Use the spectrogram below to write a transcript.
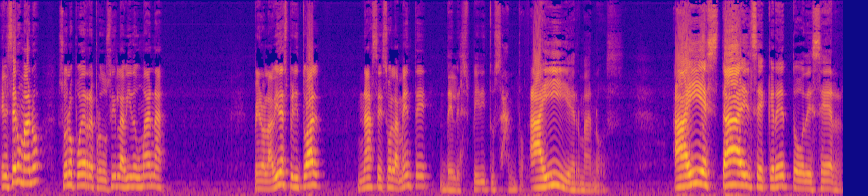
el ser humano solo puede reproducir la vida humana, pero la vida espiritual nace solamente del Espíritu Santo. Ahí, hermanos. Ahí está el secreto de ser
